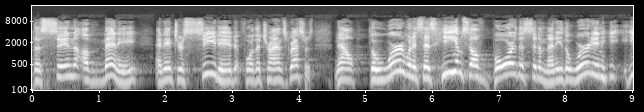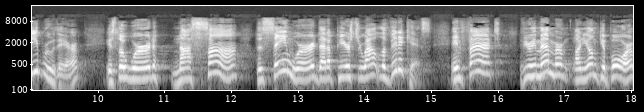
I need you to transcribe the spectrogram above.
the sin of many and interceded for the transgressors. Now, the word, when it says he himself bore the sin of many, the word in he- Hebrew there is the word nasa, the same word that appears throughout Leviticus. In fact, if you remember on Yom Kippur,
